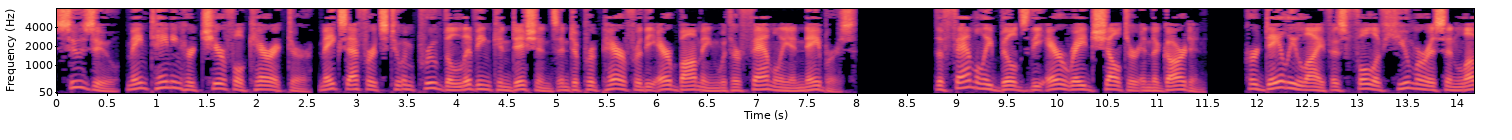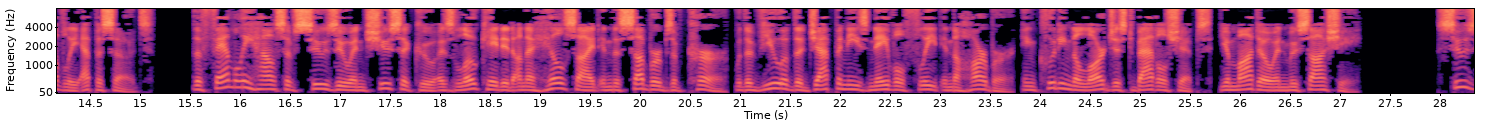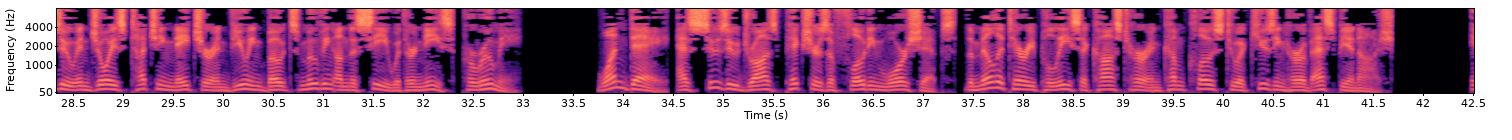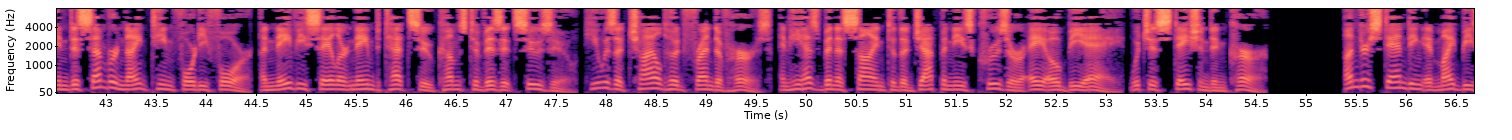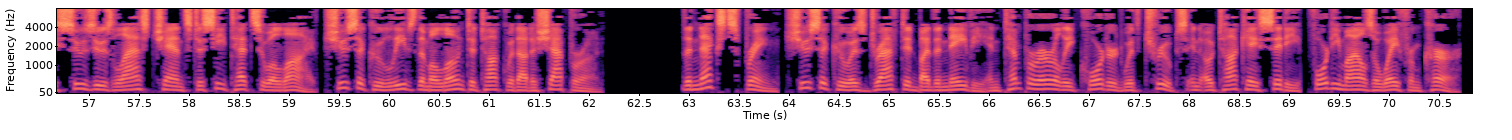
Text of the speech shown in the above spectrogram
Suzu, maintaining her cheerful character, makes efforts to improve the living conditions and to prepare for the air bombing with her family and neighbors. The family builds the air raid shelter in the garden. Her daily life is full of humorous and lovely episodes. The family house of Suzu and Shusaku is located on a hillside in the suburbs of Kure, with a view of the Japanese naval fleet in the harbor, including the largest battleships, Yamato and Musashi. Suzu enjoys touching nature and viewing boats moving on the sea with her niece, Harumi. One day, as Suzu draws pictures of floating warships, the military police accost her and come close to accusing her of espionage. In December 1944, a Navy sailor named Tetsu comes to visit Suzu. He was a childhood friend of hers, and he has been assigned to the Japanese cruiser Aoba, which is stationed in Kure. Understanding it might be Suzu's last chance to see Tetsu alive, Shusaku leaves them alone to talk without a chaperone. The next spring, Shusaku is drafted by the Navy and temporarily quartered with troops in Otake City, 40 miles away from Kure.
